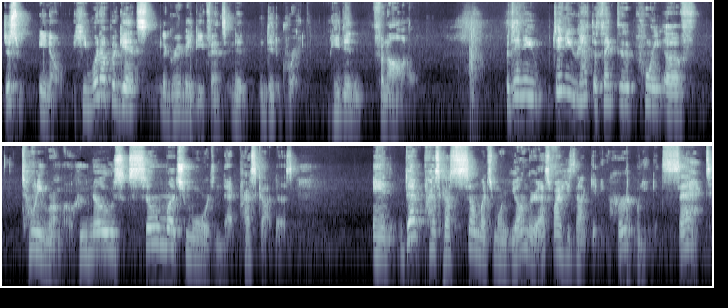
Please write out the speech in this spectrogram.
Just you know, he went up against the Green Bay defense and it did great. He did phenomenal. But then you then you have to think to the point of Tony Romo, who knows so much more than Dak Prescott does. And Dak Prescott's so much more younger. That's why he's not getting hurt when he gets sacked.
